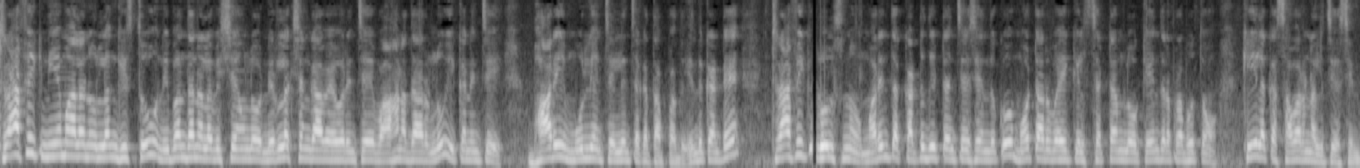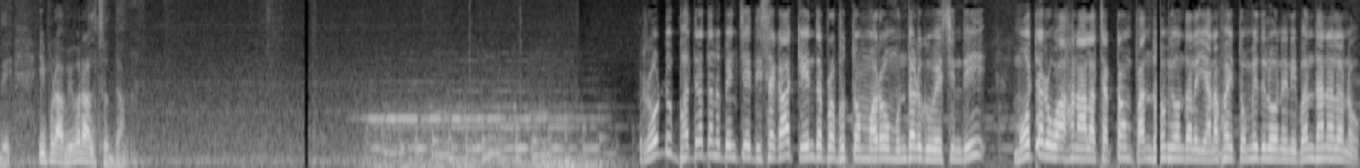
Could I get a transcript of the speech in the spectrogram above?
ట్రాఫిక్ నియమాలను ఉల్లంఘిస్తూ నిబంధనల విషయంలో నిర్లక్ష్యంగా వ్యవహరించే వాహనదారులు ఇక నుంచి భారీ మూల్యం చెల్లించక తప్పదు. ఎందుకంటే ట్రాఫిక్ రూల్స్ను మరింత కట్టుదిట్టం చేసేందుకు మోటార్ వెహికల్స్ చట్టంలో కేంద్ర ప్రభుత్వం కీలక సవరణలు చేసింది. ఇప్పుడు ఆ వివరాలు చూద్దాం. రోడ్డు భద్రతను పెంచే దిశగా కేంద్ర ప్రభుత్వం మరో ముందడుగు వేసింది. మోటారు వాహనాల చట్టం పంతొమ్మిది వందల ఎనభై తొమ్మిదిలోని నిబంధనలను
